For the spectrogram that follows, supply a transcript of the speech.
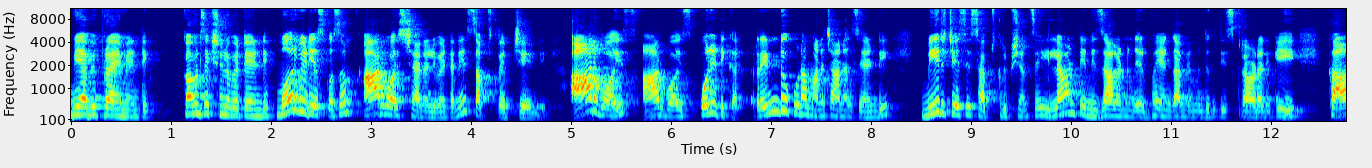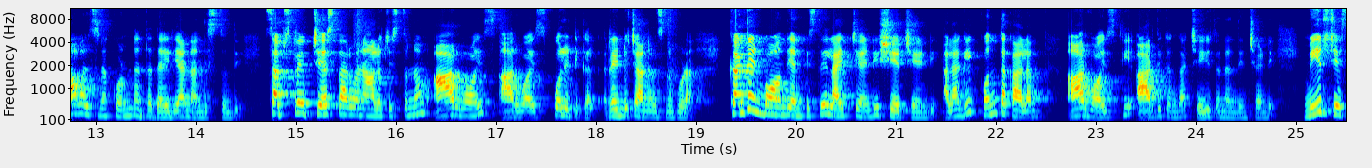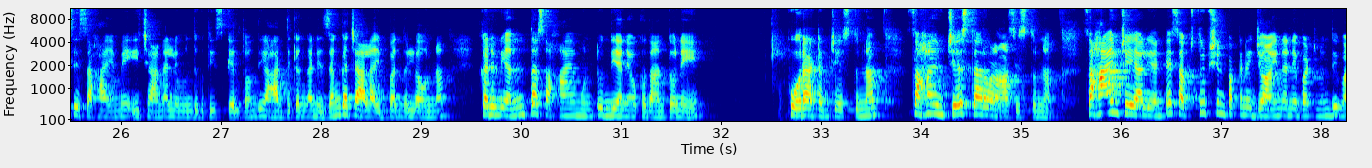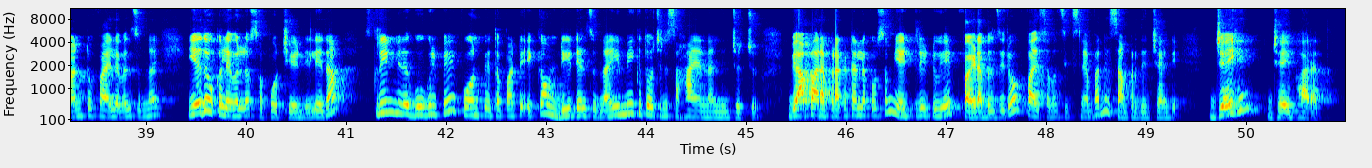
మీ అభిప్రాయం ఏంటి? కామెంట్ సెక్షన్లో పెట్టేయండి. మోర్ వీడియోస్ కోసం ఆర్ వాయిస్ ఛానల్ వెంటనే సబ్స్క్రైబ్ చేయండి. R voice R voice political రెండు కూడా మన ఛానల్స్ అండి. మీరు చేసే సబ్స్క్రిప్షన్స్ ఇలాంటి నిజాలను నిర్భయంగా మీ ముందుకు తీసుకురావడానికి కావాల్సిన కొండంత ధైర్యాన్ని అందిస్తుంది. సబ్స్క్రైబ్ చేస్తారు అని ఆలోచిస్తున్నాం. R voice R voice political రెండు ఛానల్స్ని కూడా. కంటెంట్ బాగుంది అనిపిస్తే లైక్ చేయండి షేర్ చేయండి. అలాగే కొంతకాలం ఆర్ వాయిస్కి ఆర్థికంగా చేయుతనందించండి. మీరు చేసే సహాయమే ఈ ఛానల్ని ముందుకు తీసుకెళ్తోంది. ఆర్థికంగా నిజంగా చాలా ఇబ్బందుల్లో ఉన్నాం. కానీ మీ అంత సహాయం ఉంటుంది అనే ఒక దాంతోనే పోరాటం చేస్తున్నాం. సహాయం చేస్తారు అని ఆశిస్తున్నాం. సహాయం చేయాలి అంటే సబ్స్క్రిప్షన్ పక్కనే జాయిన్ అనే బటన్ ఉంది. వన్ టు ఫైవ్ లెవెల్స్ ఉన్నాయి. ఏదో ఒక లెవెల్లో సపోర్ట్ చేయండి. లేదా స్క్రీన్ మీద గూగుల్ పే ఫోన్పేతో పాటు అకౌంట్ డీటెయిల్స్ ఉన్నాయి. మీకు తోచిన సహాయాన్ని అందించవచ్చు వ్యాపార ప్రకటనల కోసం eight three two eight five double zero five seven six నెంబర్ని సంప్రదించండి. జై హింద్ జై భారత్.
